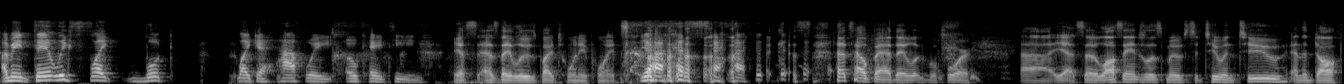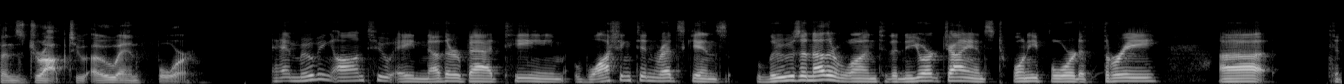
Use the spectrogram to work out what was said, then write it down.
I mean, they at least like look like a halfway okay team. Yes, as they lose by 20 points. Yeah, that's sad. that's how bad they looked before. Uh, yeah, so Los Angeles moves to two and two, and the Dolphins drop to zero oh and four. And moving on to another bad team, Washington Redskins lose another one to the New York Giants, twenty-four to three. Uh, the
